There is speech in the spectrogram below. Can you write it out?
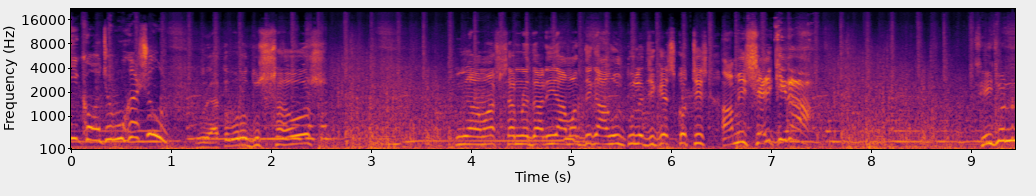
কি গজমুখাসুর তোর এত বড় দুঃসাহস। তুই আমার সামনে দাঁড়িয়ে আমার দিকে আঙুল তুলে জিজ্ঞেস করছিস আমি সেই কিনা? সেই জন্য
